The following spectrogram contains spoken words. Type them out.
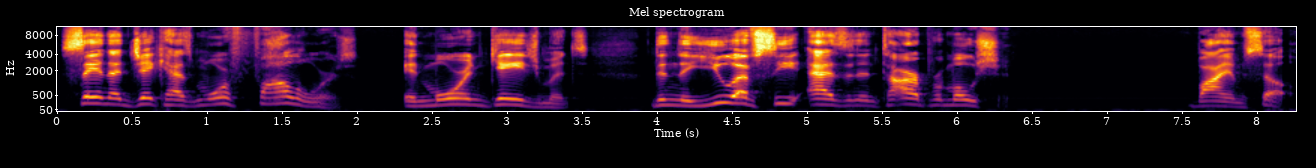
saying that Jake has more followers and more engagements than the UFC as an entire promotion by himself.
